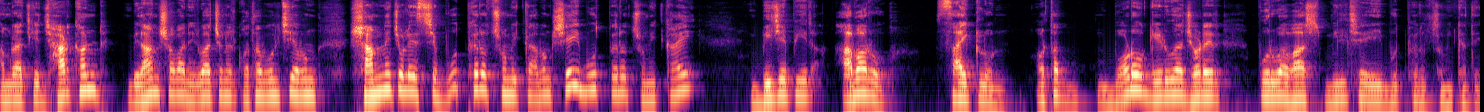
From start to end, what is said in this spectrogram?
আমরা আজকে ঝাড়খণ্ড বিধানসভা নির্বাচনের কথা বলছি এবং সামনে চলে এসছে বুথ ফেরত সমীক্ষা এবং সেই বুথ ফেরত সমীক্ষায় বিজেপির আবারও সাইক্লোন, অর্থাৎ বড় গেরুয়া ঝড়ের পূর্বাভাস মিলছে এই বুথ ফেরত সমীক্ষাতে।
